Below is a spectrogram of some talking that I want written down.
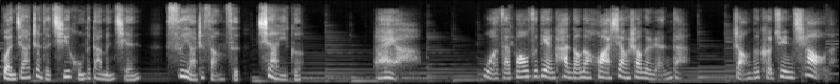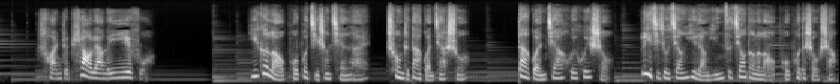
管家站在漆红的大门前。嘶哑着嗓子，下一个。哎呀，我在包子店看到那画像上的人的，长得可俊俏了，穿着漂亮的衣服。一个老婆婆挤上前来，冲着大管家说：“大管家挥挥手，立即就将一两银子交到了老婆婆的手上。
